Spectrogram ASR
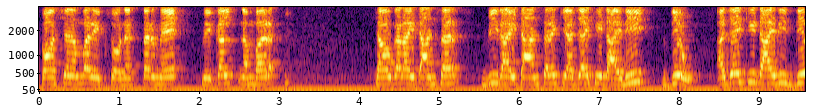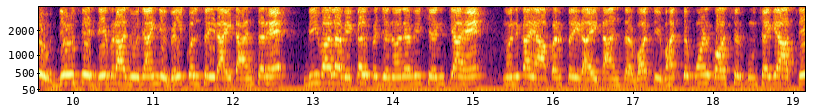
क्वेश्चन नंबर एक सौ उनहत्तर में विकल्प नंबर क्या होगा right answer B right answer है कि अजय की डायरी देव। अजय की डायरी देव देव से देवराज हो जाएँगे। बिल्कुल सही राइट आंसर है। बी वाला विकल्प जिन्होंने भी चयन किया है, उनका यहाँ पर सही राइट आंसर बहुत ही महत्वपूर्ण क्वेश्चन पूछा गया आपसे।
